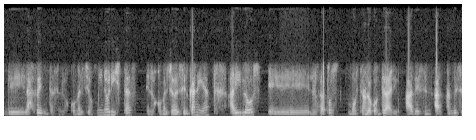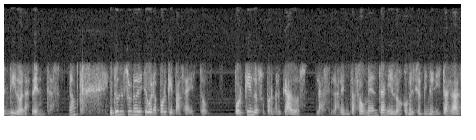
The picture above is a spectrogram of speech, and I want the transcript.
de las ventas en los comercios minoristas, en los comercios de cercanía, ahí los, eh, los datos muestran lo contrario, han descendido las ventas. Entonces uno dice, bueno, ¿por qué pasa esto? ¿Por qué en los supermercados las, las ventas aumentan y en los comercios minoristas las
